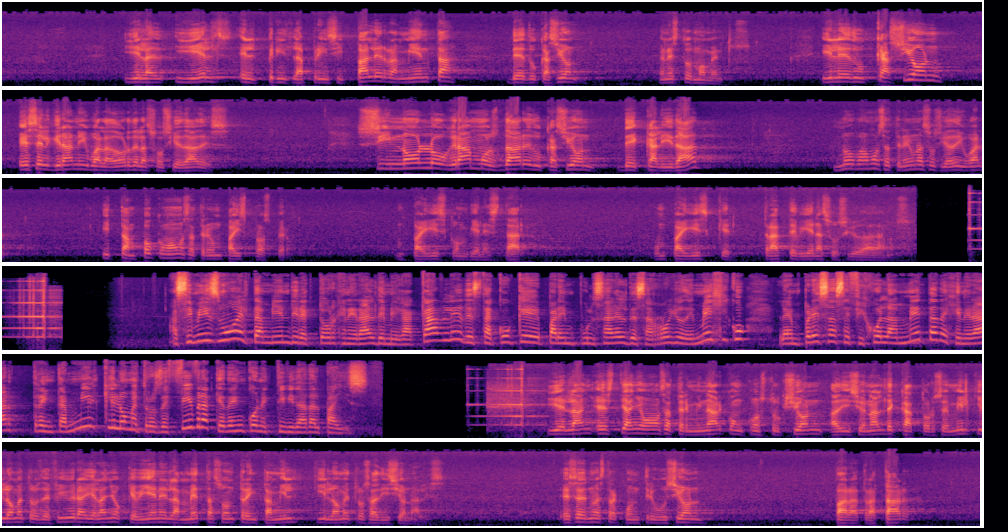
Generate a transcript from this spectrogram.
Y, y la principal herramienta de educación en estos momentos. Y la educación es el gran igualador de las sociedades si no logramos dar educación de calidad, no vamos a tener una sociedad igual y tampoco vamos a tener un país próspero, un país con bienestar, un país que trate bien a sus ciudadanos. Asimismo, el también director general de Megacable destacó que para impulsar el desarrollo de México, la empresa se fijó la meta de generar 30 mil kilómetros de fibra que den conectividad al país y este año vamos a terminar con construcción adicional de 14 mil kilómetros de fibra y el año que viene la meta son 30 mil kilómetros adicionales. Esa es nuestra contribución para tratar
